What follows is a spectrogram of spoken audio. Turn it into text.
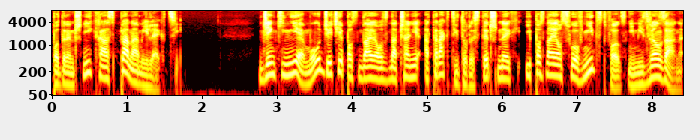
podręcznika z planami lekcji. Dzięki niemu dzieci poznają znaczenie atrakcji turystycznych i poznają słownictwo z nimi związane.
